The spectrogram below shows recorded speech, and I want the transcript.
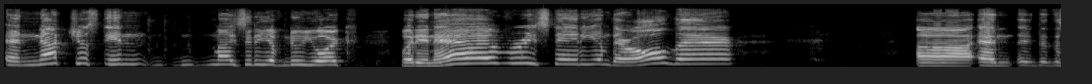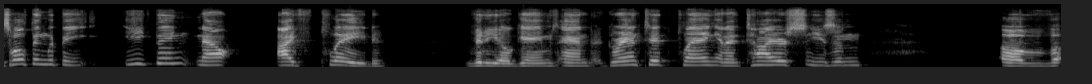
And not just in my city of New York, but in every stadium, they're all there. Uh, and th- this whole thing with the e thing. Now, I've played video games, and granted, playing an entire season of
